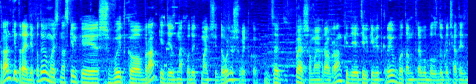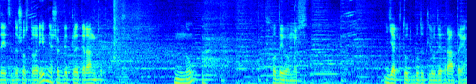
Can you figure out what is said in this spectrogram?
Ранкет Реді. Подивимось, наскільки швидко в ранкеді знаходить матчі. Доволі швидко. Це перша моя гра в ранкеді, я тільки відкрив, бо там треба було докачатись, здається, до 6 рівня, щоб відкрити ранкед. Ну. Подивимось. Як тут будуть люди грати.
